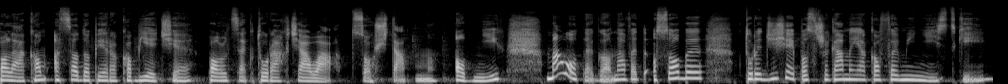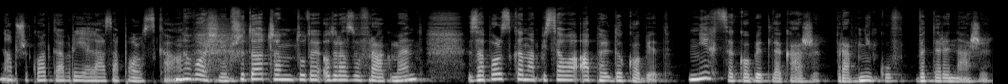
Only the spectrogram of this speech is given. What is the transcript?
Polakom, a co dopiero kobiecie, Polce, która chciała coś tam od nich. Mało tego, nawet osoby, które dzisiaj postrzegamy jako feministki, na przykład Gabriela Zapolska. No właśnie, przytaczam tutaj od razu fragment. Zapolska napisała apel do kobiet. Nie chcę kobiet lekarzy, prawników, weterynarzy.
